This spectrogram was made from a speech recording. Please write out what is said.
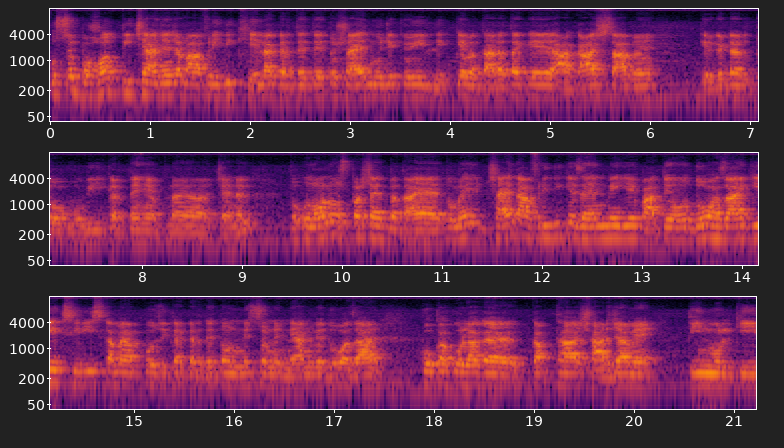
उससे बहुत पीछे आ जाए जब आफरीदी खेला करते थे। तो शायद मुझे कोई लिख के बता रहा था कि आकाश साहब हैं क्रिकेटर तो वो भी करते हैं अपना चैनल तो उन्होंने उस पर शायद बताया है। तो मैं शायद आफरीदी के जहन में ये बातें हो 2000 की एक सीरीज़ का मैं आपको ज़िक्र कर देता हूँ। उन्नीस सौ निन्यानवे, दो हज़ार कोका कोला का कप था शारजा में, तीन मुल्की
